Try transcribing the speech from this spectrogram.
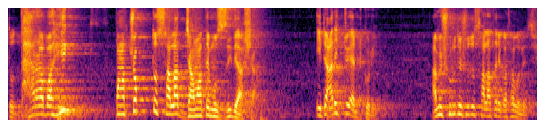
তো ধারাবাহিক পাঁচক্ত সালাদ জামাতে মসজিদে আসা, এটা আরেকটু অ্যাড করি। আমি শুরুতে শুধু সালাতের কথা বলেছি।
